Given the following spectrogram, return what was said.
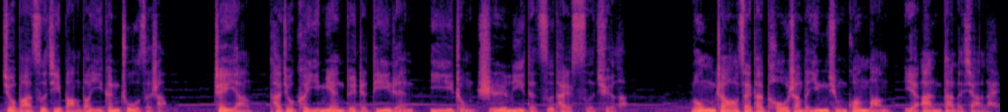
就把自己绑到一根柱子上。这样，他就可以面对着敌人，以一种直立的姿态死去了。笼罩在他头上的英雄光芒也暗淡了下来，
